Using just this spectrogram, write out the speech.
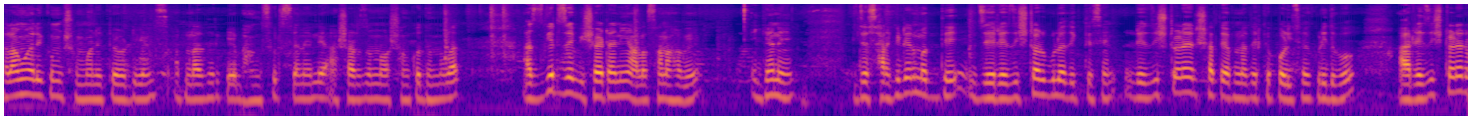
সালামু আলাইকুম সম্মানিত অডিয়েন্স আপনাদেরকে ভাংসুর চ্যানেলে আসার জন্য অসংখ্য ধন্যবাদ। আজকের যে বিষয়টা নিয়ে আলোচনা হবে, এখানে যে সার্কিটের মধ্যে যে রেজিস্টারগুলো দেখতেছেন রেজিস্টারের সাথে আপনাদেরকে পরিচয় করে দেবো। আর রেজিস্টারের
